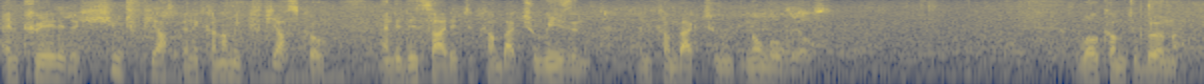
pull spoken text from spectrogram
and created a huge fiasco, an economic fiasco, and they decided to come back to reason and come back to normal bills. Welcome to Burma.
